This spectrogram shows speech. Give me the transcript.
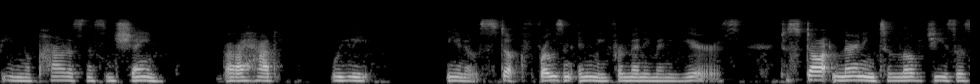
feeling of powerlessness and shame that I had really, you know, stuck frozen in me for many, many years, to start learning to love Jesus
